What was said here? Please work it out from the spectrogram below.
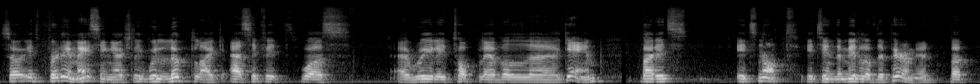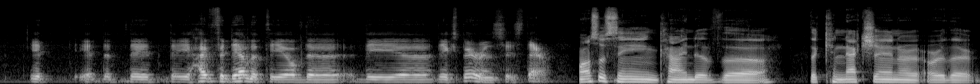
so it's pretty amazing, actually. It will look like as if it was a really top level uh, game, but it's it's not. It's in the middle of the pyramid, but it, it the, the, the high fidelity of the the uh, the experience is there. We're also seeing kind of the the connection or, or the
